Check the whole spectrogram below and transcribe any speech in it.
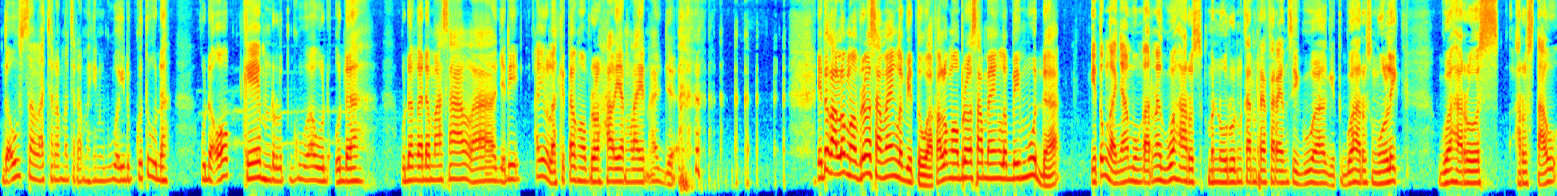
nggak usah lah ceramah-ceramahin gue hidup gue tuh udah udah oke okay menurut gue udah udah udah nggak ada masalah. Jadi ayolah kita ngobrol hal yang lain aja. Itu kalau ngobrol sama yang lebih tua. Kalau ngobrol sama yang lebih muda itu nggak nyambung. Karena gue harus menurunkan referensi gue gitu. Gue harus ngulik gue harus harus tahu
